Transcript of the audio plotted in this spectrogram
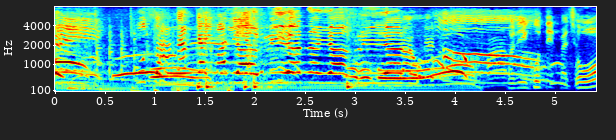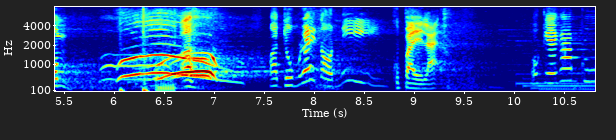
ยอุตส่าห์ตั้งใจมาอเรียยานกเรียนนะอยากเรียนโอ้โหวันนี้ครูติดประชุมเออมาจุ่มได้ตอนนี้กูไปละ โอเคครับครู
